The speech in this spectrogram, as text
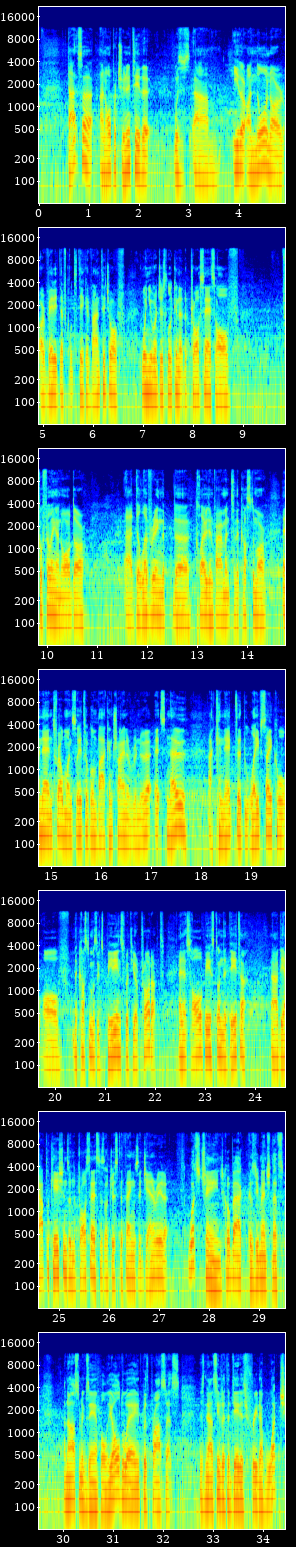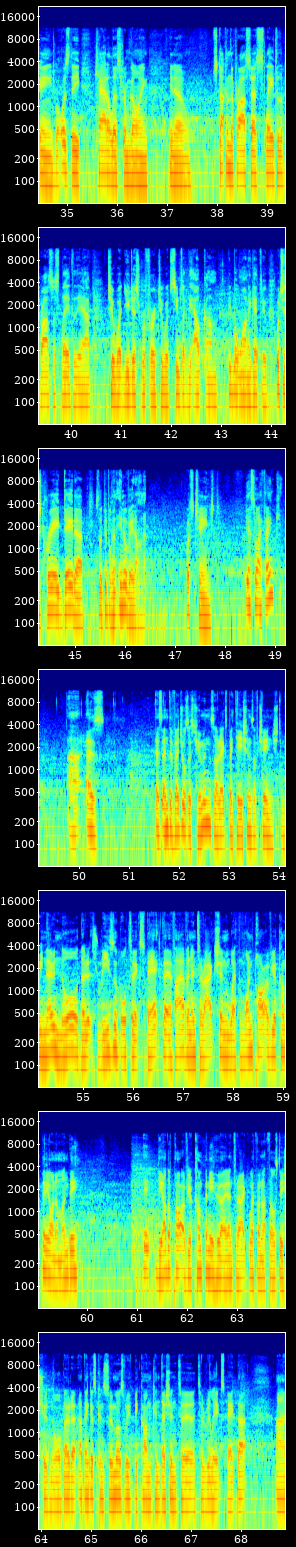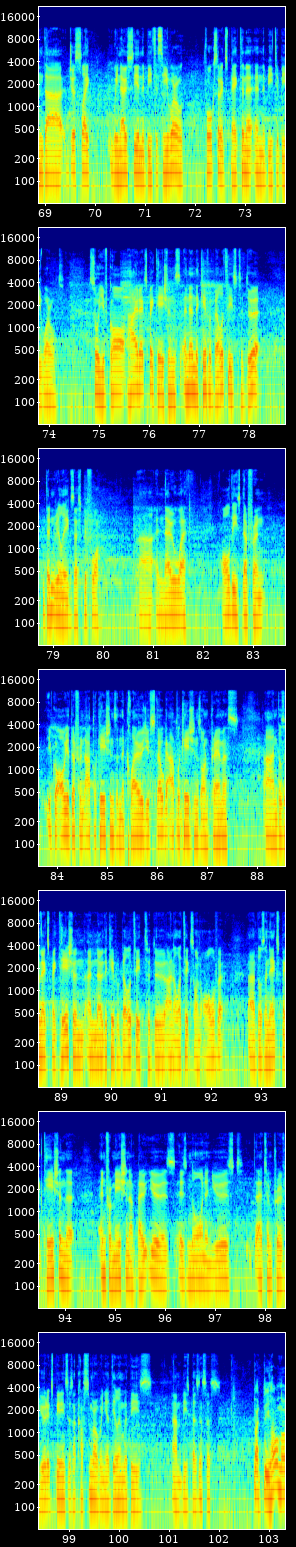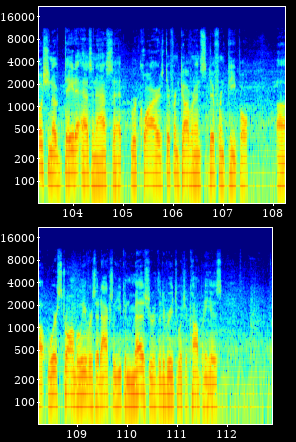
that's a, an opportunity that was um, either unknown or, or very difficult to take advantage of when you were just looking at the process of fulfilling an order, uh, delivering the, the, cloud environment to the customer, and then 12 months later going back and trying to renew it. It's now a connected life cycle of the customer's experience with your product, and it's all based on the data. Uh, the applications and the processes are just the things that generate it. What's changed? Go back, because you mentioned that's an awesome example. The old way with process is now it seems like the data is freed up. What changed? What was the catalyst from going, you know, stuck in the process, slave to the process, slave to the app, to what you just referred to, which seems like the outcome people want to get to, which is create data so that people can innovate on it. What's changed? Yeah, so I think uh, as as individuals, as humans, our expectations have changed. We now know that it's reasonable to expect that if I have an interaction with one part of your company on a Monday, it, the other part of your company who I interact with on a Thursday should know about it. I think as consumers we've become conditioned to, to really expect that. And uh, just like we now see in the B2C world, folks are expecting it in the B2B world. So you've got higher expectations and then the capabilities to do it didn't really exist before. Uh, and now with all these different, you've got all your different applications in the cloud, you've still got applications on premise, and there's an expectation and now the capability to do analytics on all of it. Uh, there's an expectation that information about you is, is known and used uh, to improve your experience as a customer when you're dealing with these, um, these businesses. But the whole notion of data as an asset requires different governance, different people, uh, we're strong believers that actually you can measure the degree to which a company is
